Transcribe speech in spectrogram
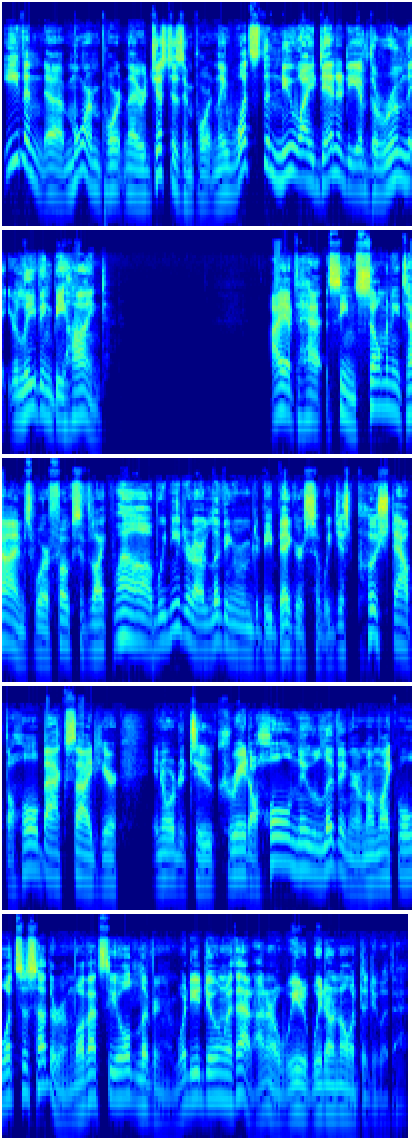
even uh, more importantly, or just as importantly, what's the new identity of the room that you're leaving behind? I have ha- seen so many times where folks have like, well, we needed our living room to be bigger, so we just pushed out the whole backside here in order to create a whole new living room. I'm like, well, what's this other room? Well, that's the old living room. What are you doing with that? I don't know. We we don't know what to do with that.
